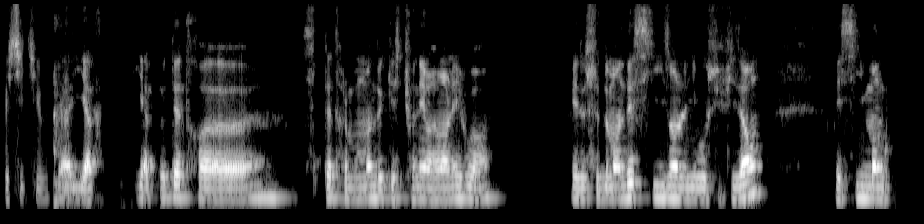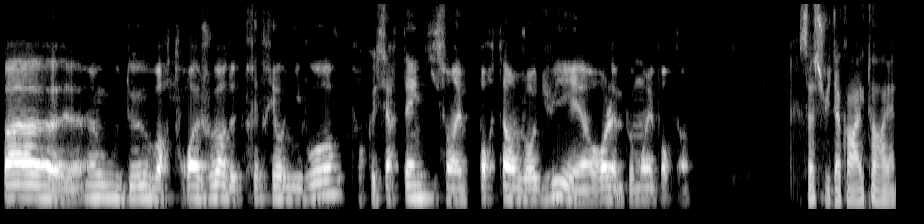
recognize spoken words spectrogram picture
et City. oui. il y a, il y a- il y a peut-être euh, c'est peut-être le moment de questionner vraiment les joueurs hein, et de se demander s'ils ont le niveau suffisant et s'il manque pas euh, un ou deux voire trois joueurs de très très haut niveau pour que certains qui sont importants aujourd'hui aient un rôle un peu moins important. Ça, je suis d'accord avec toi, Ryan.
